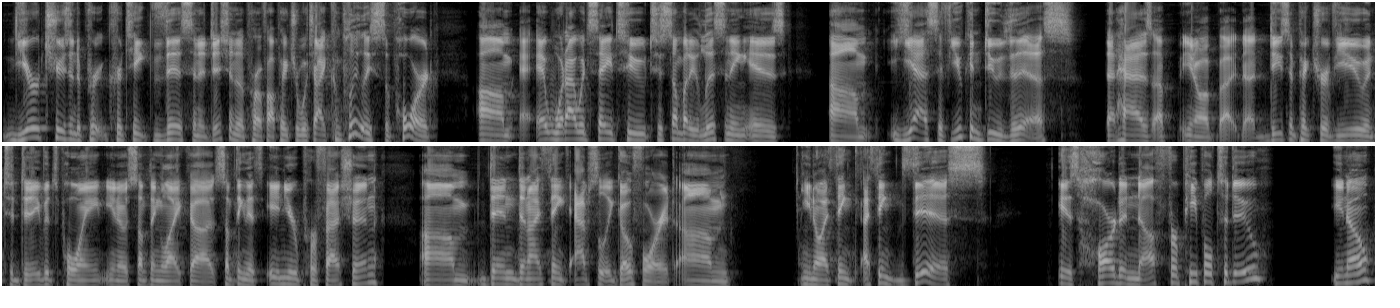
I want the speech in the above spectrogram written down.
you're choosing to pr- critique this in addition to the profile picture, which I completely support. Um, what I would say to to somebody listening is, um, yes, if you can do this, that has a you know a, a, decent picture of you, and to David's point, you know something like uh, something that's in your profession, um, then then I think absolutely go for it. Um, you know, I think I think this is hard enough for people to do. You know,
